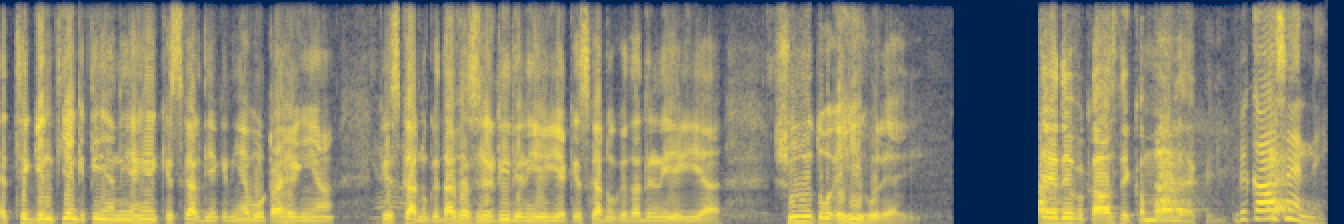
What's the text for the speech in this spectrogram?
ਇੱਥੇ ਗਿਣਤੀਆਂ ਕੀਤੀਆਂ ਜਾਂਦੀਆਂ ਹੈ ਕਿਸ ਘਰ ਦੀਆਂ ਕਿੰਨੀਆਂ ਵੋਟਾਂ ਹੈਗੀਆਂ ਕਿਸ ਘਰ ਨੂੰ ਕਿੱਦਾਂ ਫੈਸਿਲਿਟੀ ਦੇਣੀ ਹੈਗੀ ਆ ਕਿਸ ਘਰ ਨੂੰ ਕਿੱਦਾਂ ਦੇਣੀ ਹੈਗੀ ਆ। ਸ਼ੁਰੂ ਤੋਂ ਇਹੀ ਹੋ ਰਿਹਾ ਜੀ। ਇਹਦੇ ਵਿਕਾਸ ਦੇ ਕੰਮਾਂ ਨੂੰ ਲੈ ਕੇ ਜੀ। ਵਿਕਾਸ ਹੈ ਨਹੀਂ।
